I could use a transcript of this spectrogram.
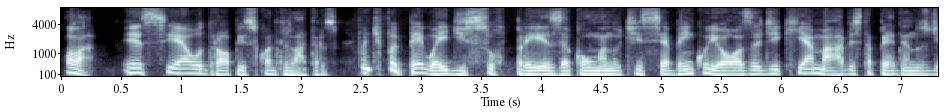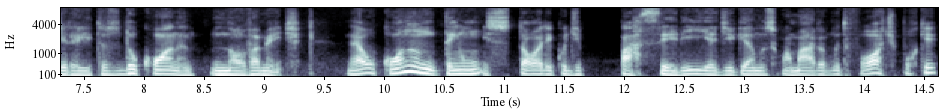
Olá, esse é o Drops Quadriláteros. A gente foi pego aí de surpresa com uma notícia bem curiosa de que a Marvel está perdendo os direitos do Conan novamente. Né? O Conan tem um histórico de parceria, digamos, com a Marvel muito forte, porque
